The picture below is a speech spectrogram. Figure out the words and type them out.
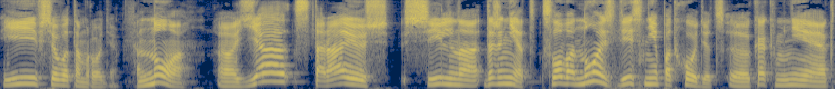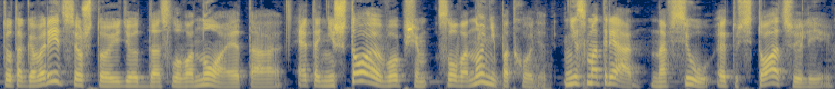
и все в этом роде. Но я стараюсь сильно... Даже нет, слово «но» здесь не подходит. Э, как мне кто-то говорит, все, что идет до слова «но», это, это ничто. В общем, слово «но» не подходит. Несмотря на всю эту ситуацию, или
